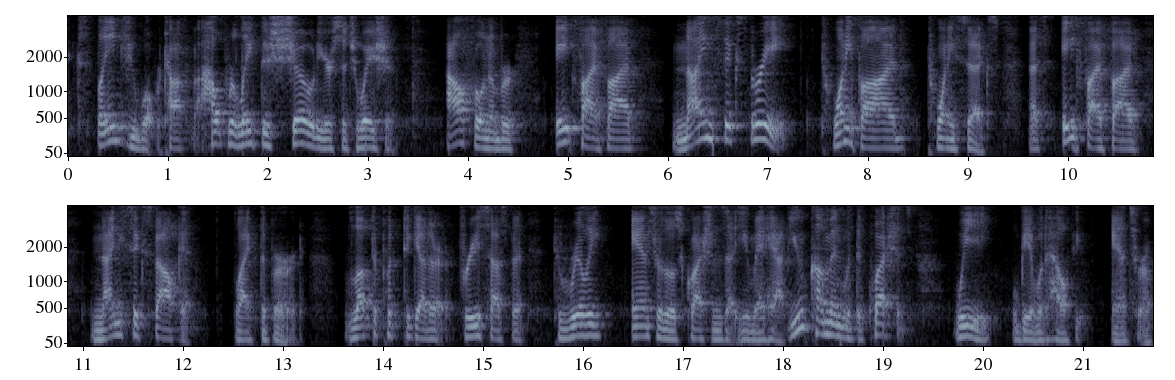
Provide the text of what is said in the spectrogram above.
explain to you what we're talking about, help relate this show to your situation. Our phone number 855 963 2526. That's 855 96 Falcon, like the bird. Love to put together a free assessment to really answer those questions that you may have. You come in with the questions, we will be able to help you answer them.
